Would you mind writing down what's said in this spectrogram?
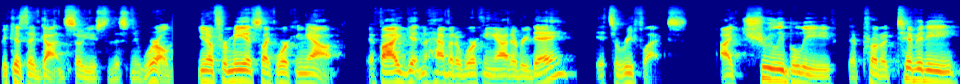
because they've gotten so used to this new world? You know, for me, it's like working out. If I get in the habit of working out every day, it's a reflex. I truly believe that productivity,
